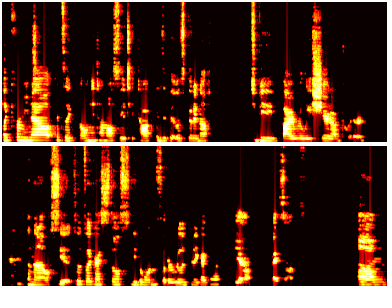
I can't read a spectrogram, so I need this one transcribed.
like for me now, it's like the only time I'll see a TikTok is if it was good enough to be virally shared on Twitter. And then I'll see it. So it's like I still see the ones that are really big, I guess. Yeah, makes sense. Um,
